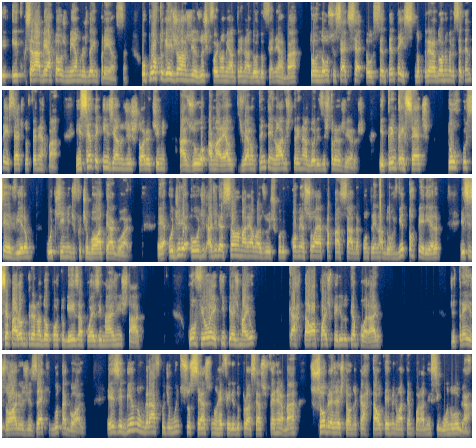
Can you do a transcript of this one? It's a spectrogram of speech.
e, e será aberto aos membros da imprensa. O português Jorge Jesus, que foi nomeado treinador do Fenerbahçe, tornou-se o, o, o treinador número 77 do Fenerbahçe. Em 115 anos de história, o time azul-amarelo tiveram 39 treinadores estrangeiros e 37 turcos serviram o time de futebol até agora. É, o, a direção amarelo-azul escuro começou a época passada com o treinador Vitor Pereira e se separou do treinador português após imagem estável. Confiou a equipe a Ismail Cartal após período temporário de três horas de Zek Gutagoli, exibindo um gráfico de muito sucesso no referido processo Fenerbahçe sobre a gestão de Cartal, terminou a temporada em segundo lugar.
